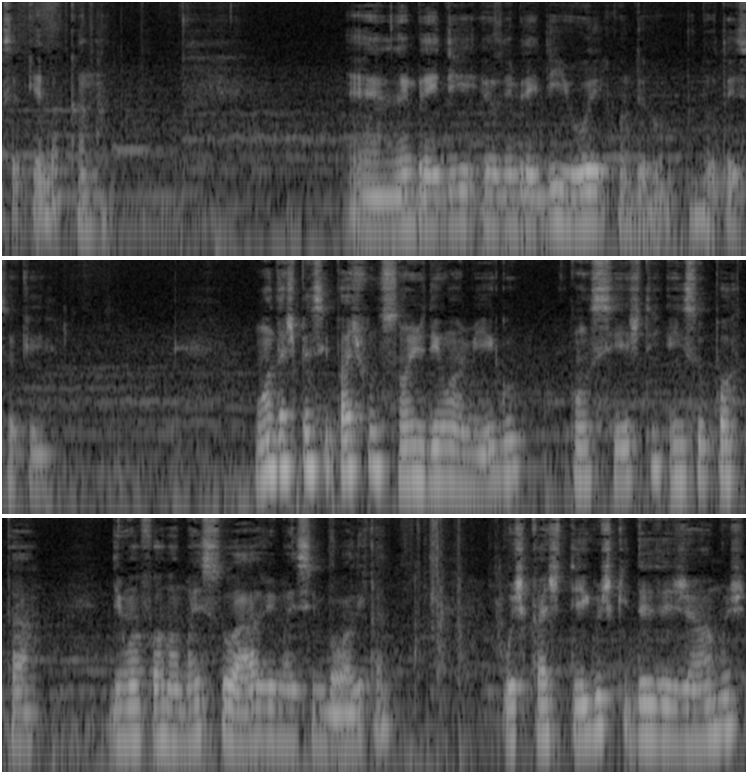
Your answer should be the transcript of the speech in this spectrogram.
Isso aqui é bacana. É, lembrei de, eu lembrei de Yuri quando eu anotei isso aqui. Uma das principais funções de um amigo consiste em suportar, de uma forma mais suave e mais simbólica, os castigos que desejamos,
